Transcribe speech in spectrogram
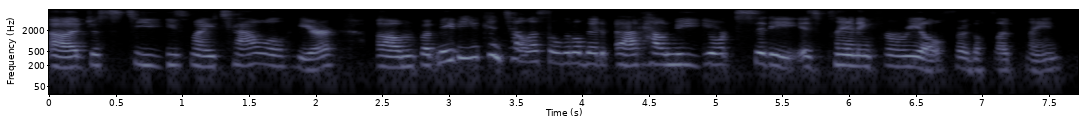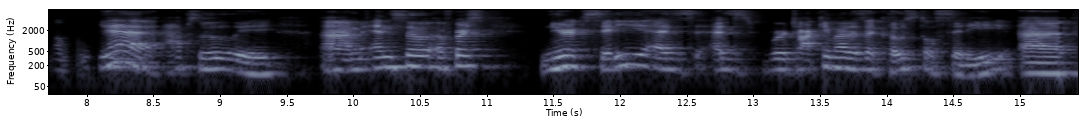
uh, just to use my towel here. Um, but maybe you can tell us a little bit about how New York City is planning for real for the floodplain. Yeah, absolutely. Um, and so, of course, New York City, as as we're talking about as a coastal city, uh,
